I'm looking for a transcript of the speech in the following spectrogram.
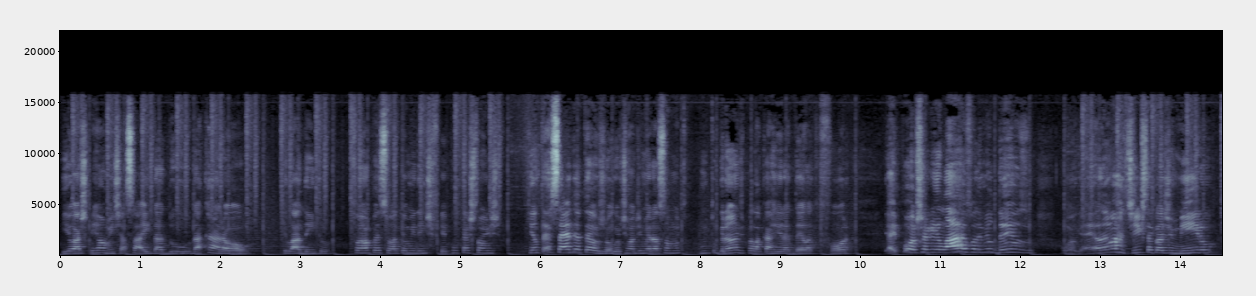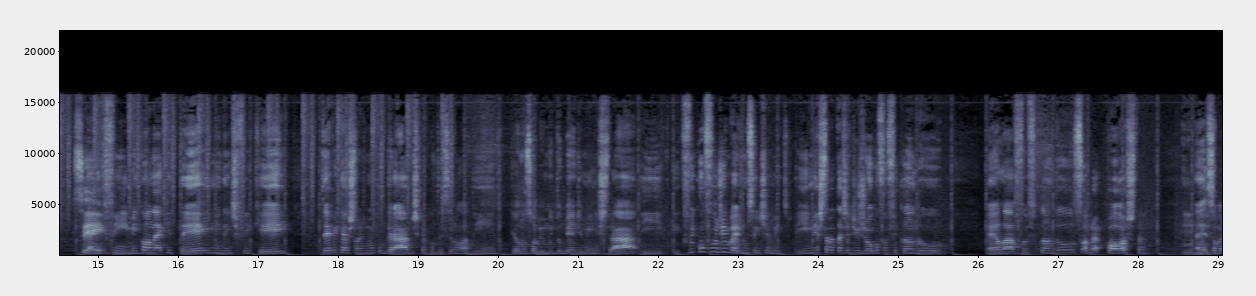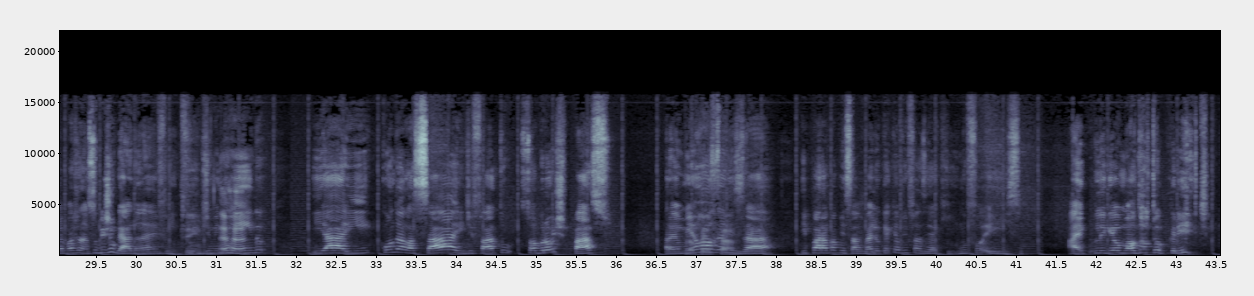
E eu acho que realmente a saída do, da Carol, que lá dentro foi uma pessoa que eu me identifiquei por questões que antecedem até o jogo. Eu tinha uma admiração muito, muito grande pela carreira dela aqui fora. E aí, pô, eu cheguei lá e falei, meu Deus, ela é uma artista que eu admiro. Sim. Aí, enfim, me conectei, me identifiquei. Teve questões muito graves que aconteceram lá dentro, que eu não soube muito bem administrar e e fui confundir mesmo o sentimento. E minha estratégia de jogo foi ficando. Ela foi ficando sobreposta. É, sobreposta não, subjugada, né? Enfim, Sim. diminuindo. E aí, quando ela sai, de fato, sobrou espaço pra eu me Pra pensar. organizar e parar pra pensar, velho, o que é que eu vim fazer aqui? Não foi isso. Aí liguei o modo autocrítico.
